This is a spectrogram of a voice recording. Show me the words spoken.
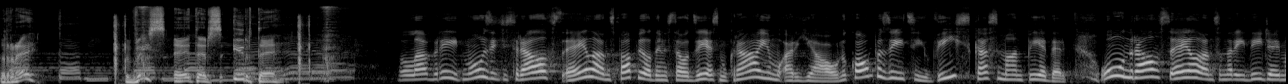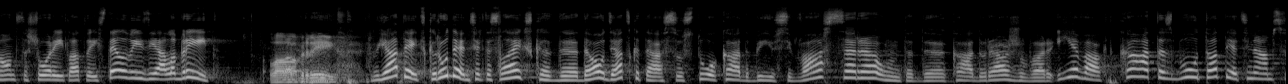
Re! Viss ēters ir te! Labrīt! Mūziķis Ralfs Eilants papildina savu dziesmu krājumu ar jaunu kompozīciju Viss, kas man pieder. Un Ralfs Eilants un arī DJ Monsta šorīt Latvijas televīzijā. Labrīt! Labrīt! Nu, jāteic, ka rudens ir tas laiks, kad eh, daudzi atskatās uz to, kāda bijusi vasara un tad eh, kādu ražu var ievākt. Kā tas būtu attiecināms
